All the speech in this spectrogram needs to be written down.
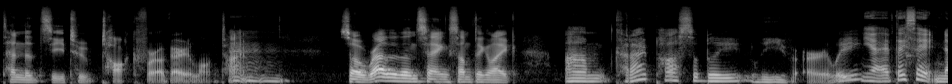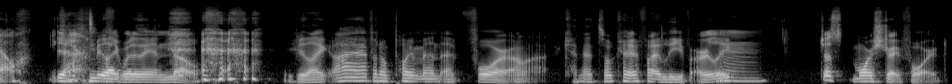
tendency to talk for a very long time. Mm. So rather than saying something like, um, could I possibly leave early? Yeah, if they say no, yeah, can't. be like, what are they in no? be like, I have an appointment at four. Uh, can it's okay if I leave early? Mm. Just more straightforward.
